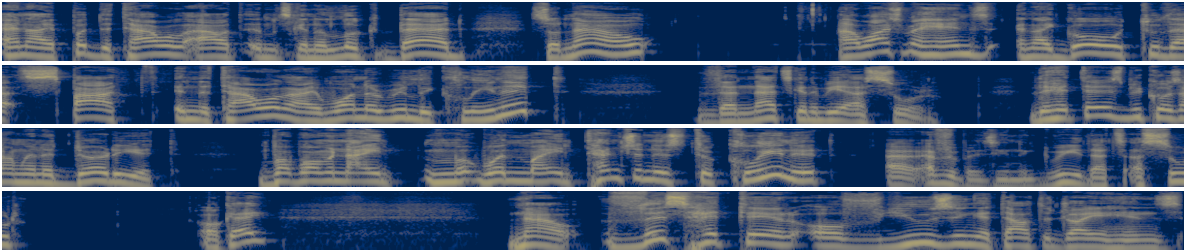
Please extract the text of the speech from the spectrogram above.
and I put the towel out, and it's going to look bad. So now I wash my hands, and I go to that spot in the towel, and I want to really clean it. Then that's going to be asur. The heter is because I'm going to dirty it. But when I when my intention is to clean it, uh, everybody's going to agree that's asur. Okay. Now, this heter of using a towel to dry your hands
